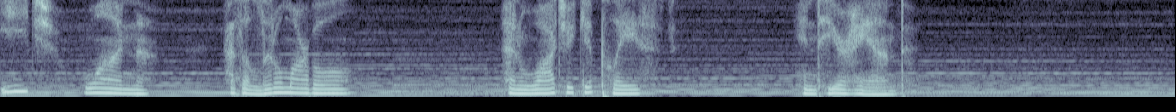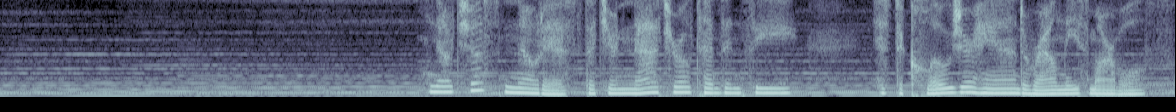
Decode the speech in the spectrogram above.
each one as a little marble and watch it get placed into your hand. Now just notice that your natural tendency is to close your hand around these marbles.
